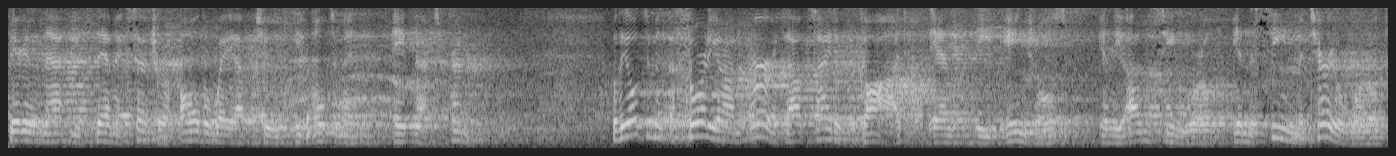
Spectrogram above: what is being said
bigger than that eats them, etc., all the way up to the ultimate apex predator. Well, the ultimate authority on earth outside of God and the angels in the unseen world, in the seen material world,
